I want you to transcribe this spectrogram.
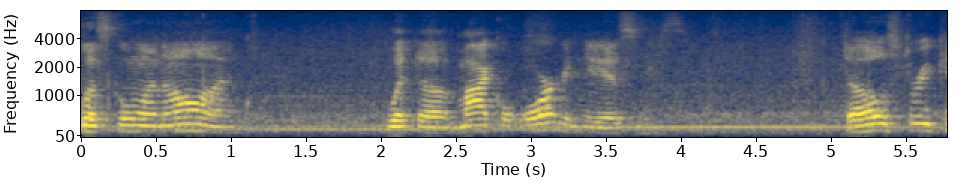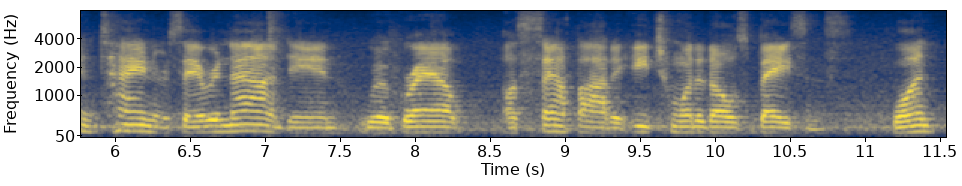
what's going on with the microorganisms. Those three containers, every now and then, we'll grab a sample out of each one of those basins. One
